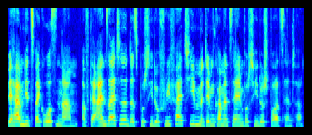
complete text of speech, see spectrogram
Wir haben die zwei großen Namen. Auf der einen Seite das Bushido Free Fight Team mit dem kommerziellen Bushido Sport Center.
